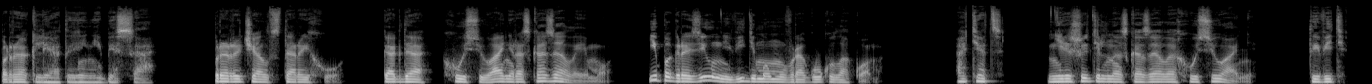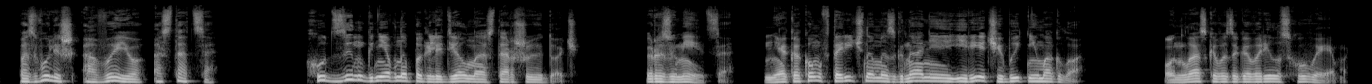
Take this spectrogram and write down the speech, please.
«Проклятые небеса!» – прорычал старый Ху, когда Ху Сюань рассказала ему и погрозил невидимому врагу кулаком. «Отец», – нерешительно сказала Ху Сюань, – «ты ведь позволишь Авею остаться?» Худзин гневно поглядел на старшую дочь. Разумеется, ни о каком вторичном изгнании и речи быть не могло. Он ласково заговорил с Хувеем,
